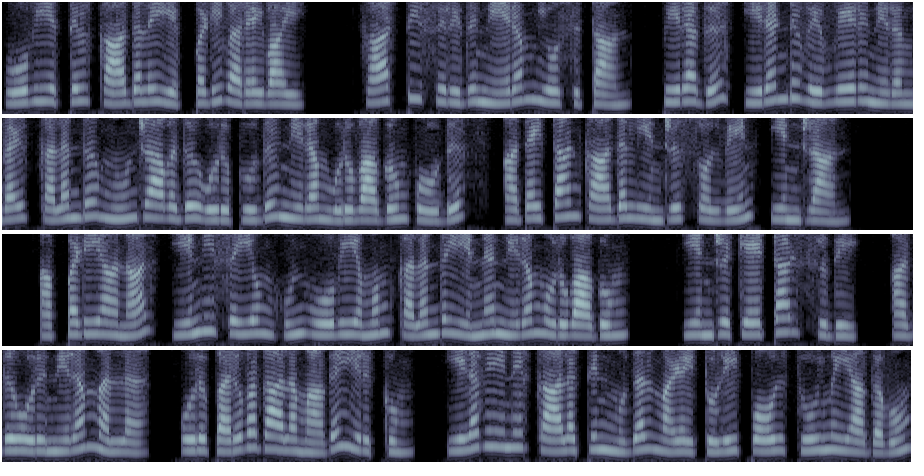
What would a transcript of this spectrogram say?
ஓவியத்தில் காதலை எப்படி வரைவாய்? கார்த்தி சிறிது நேரம் யோசித்தான். பிறகு இரண்டு வெவ்வேறு நிறங்கள் கலந்து மூன்றாவது ஒரு புது நிறம் உருவாகும் போது அதைத்தான் காதல் என்று சொல்வேன் என்றான். அப்படியானால் என் இசையும் உன் ஓவியமும் கலந்து என்ன நிறம் உருவாகும்? என்று கேட்டாள் ஸ்ருதி. அது ஒரு நிறம் அல்ல ஒரு பருவகாலமாக இருக்கும். இளவேனிற் காலத்தின் முதல் மழை துளி போல் தூய்மையாகவும்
